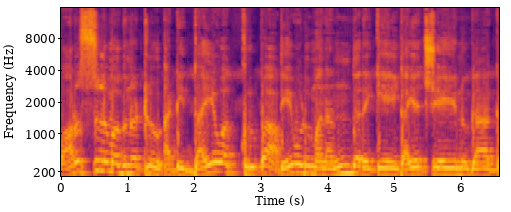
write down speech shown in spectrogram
వారసులు మగునట్లు అటు దైవ కృప దేవుడు మనందరికీ దయచేయునుగాక.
